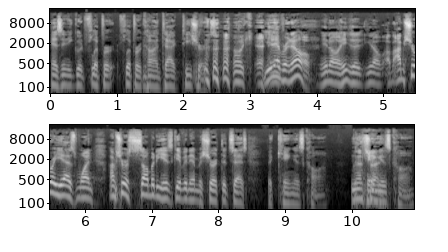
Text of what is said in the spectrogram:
has any good flipper flipper contact T-shirts. okay, you never know. You know, he's a, you know. I'm sure he has one. I'm sure somebody has given him a shirt that says "The King is calm." The That's King right. is calm.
